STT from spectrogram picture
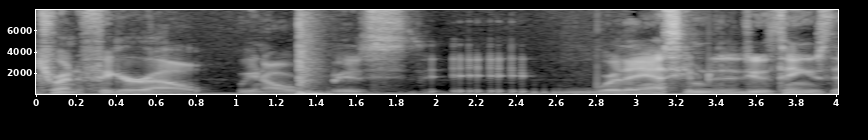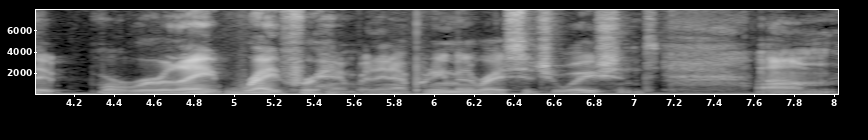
trying to figure out you know is were they asking him to do things that weren't right for him? Were they not putting him in the right situations? Um,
